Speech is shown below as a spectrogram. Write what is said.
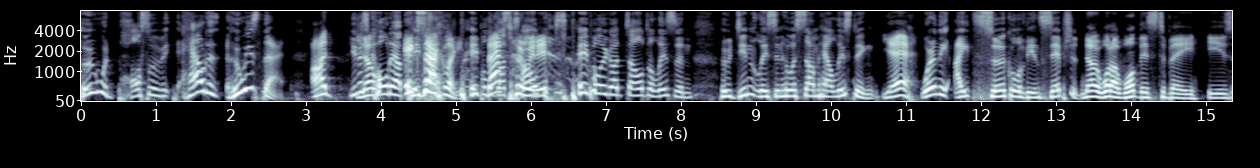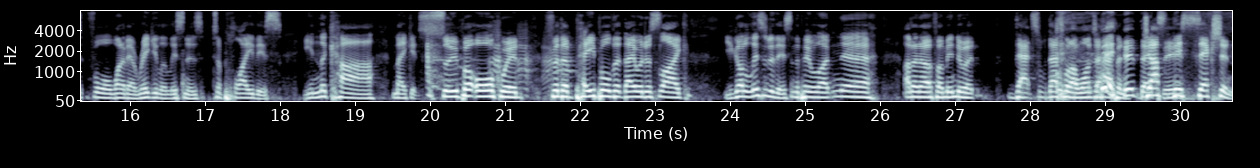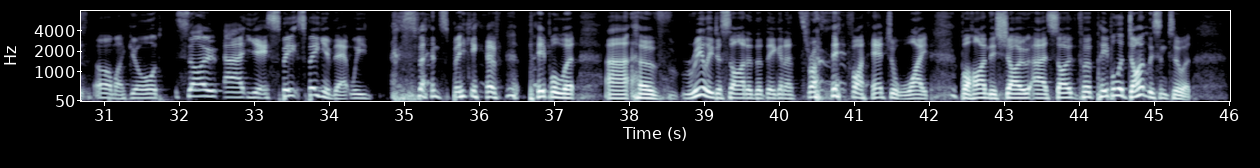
Who would possibly? How does? Who is that? I You just know- called out people, exactly. People That's who, told, it is. People who got told to listen, who didn't listen, who are somehow listening. Yeah. We're in the eighth circle of the inception. No, what I want this to be is for one of our regular listeners to play this in the car, make it super awkward for the people that they were just like, you got to listen to this. And the people were like, nah, I don't know if I'm into it. That's that's what I want to happen. That's just it. this section. Oh my god! So uh, yeah, spe- speaking of that, we and speaking of people that uh, have really decided that they're going to throw their financial weight behind this show. Uh, so for people that don't listen to it.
